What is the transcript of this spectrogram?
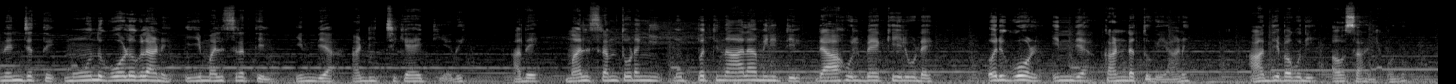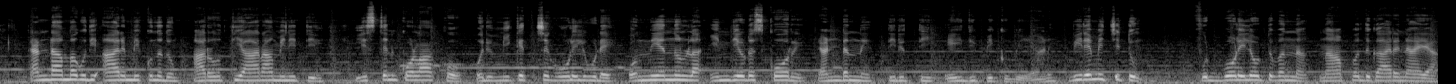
നെഞ്ചത്ത് മൂന്ന് ഗോളുകളാണ് ഈ മത്സരത്തിൽ ഇന്ത്യ അടിച്ചു കയറ്റിയത്. അതെ മത്സരം തുടങ്ങി മുപ്പത്തിനാലാം മിനിറ്റിൽ രാഹുൽ ബേക്കയിലൂടെ ഒരു ഗോൾ ഇന്ത്യ കണ്ടെത്തുകയാണ്. ആദ്യ പകുതി അവസാനിക്കുന്നു. രണ്ടാം പകുതി ആരംഭിക്കുന്നതും അറുപത്തിയാറാം മിനിറ്റിൽ ലിസ്റ്റൻ കൊളാക്കോ ഒരു മികച്ച ഗോളിലൂടെ ഒന്ന് എന്നുള്ള ഇന്ത്യയുടെ സ്കോർ രണ്ടെന്ന് തിരുത്തി എഴുതിപ്പിക്കുകയാണ്. വിരമിച്ചിട്ടും ഫുട്ബോളിലോട്ട് വന്ന നാൽപ്പതുകാരനായ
